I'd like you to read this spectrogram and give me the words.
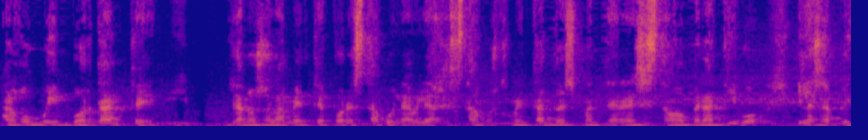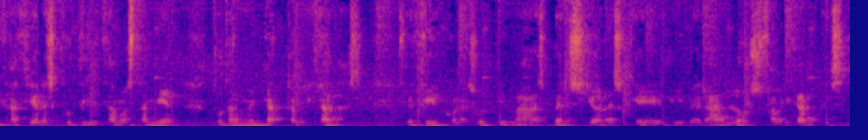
Algo muy importante, y ya no solamente por esta vulnerabilidad que estamos comentando, es mantener el sistema operativo y las aplicaciones que utilizamos también totalmente actualizadas, es decir, con las últimas versiones que liberan los fabricantes.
